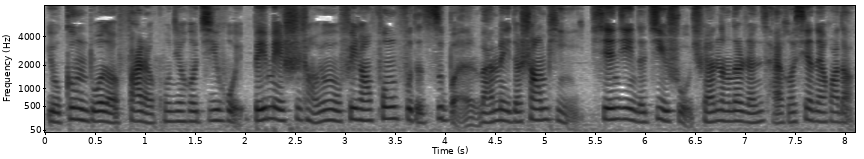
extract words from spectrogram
有更多的发展空间和机会。北美市场拥有非常丰富的资本、完美的商品、先进的技术、全能的人才和现代化的。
